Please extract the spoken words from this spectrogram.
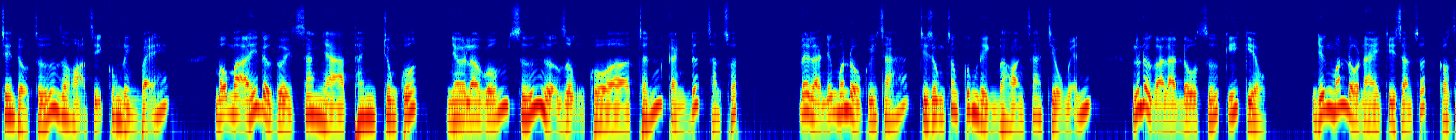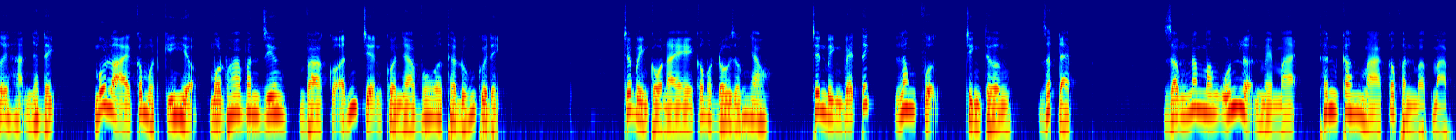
trên đồ sứ do họa sĩ cung đình vẽ. Mẫu mã ấy được gửi sang nhà Thanh Trung Quốc nhờ là gốm sứ ngựa dụng của Trấn Cảnh Đức sản xuất. Đây là những món đồ quý giá chỉ dùng trong cung đình và hoàng gia Triều Nguyễn. Nó được gọi là đồ sứ ký kiểu. Những món đồ này chỉ sản xuất có giới hạn nhất định. Mỗi loại có một ký hiệu, một hoa văn riêng và có ấn triện của nhà vua theo đúng quy định. Chiếc bình cổ này có một đôi giống nhau. Trên bình vẽ tích, long phượng, trình tường, rất đẹp. Dòng năm mong uốn lượn mềm mại, thân căng mà có phần mập mạp.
